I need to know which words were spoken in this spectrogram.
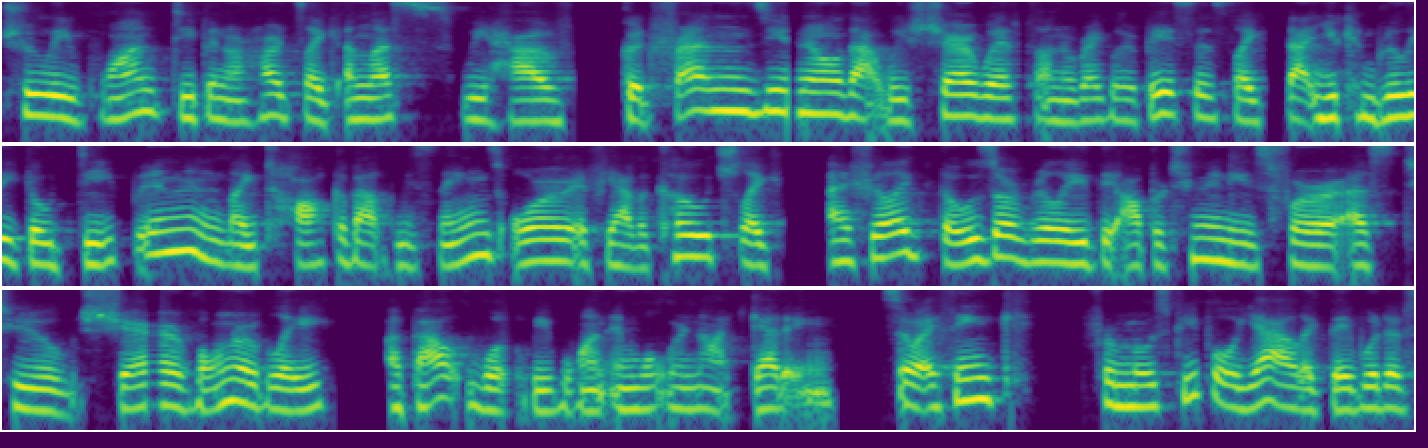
truly want deep in our hearts, like unless we have good friends, you know, that we share with on a regular basis, like that you can really go deep in and like talk about these things. Or if you have a coach, like I feel like those are really the opportunities for us to share vulnerably about what we want and what we're not getting. So I think for most people, yeah, like they would have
